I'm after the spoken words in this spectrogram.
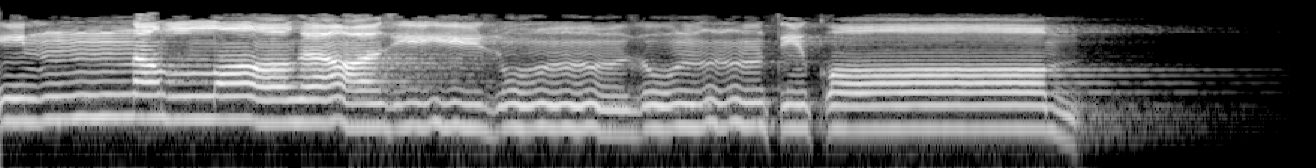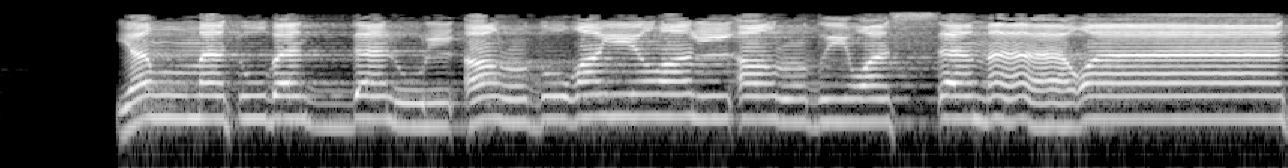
إِنَّ اللَّهَ عَزِيزٌ ذُو انتِقَامٍ. يَوْمَ تُبَدَّلُ الْأَرْضُ غَيْرَ الْأَرْضِ وَالسَّمَاوَاتُ ۖ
